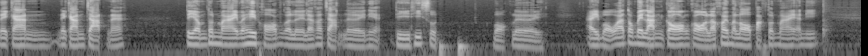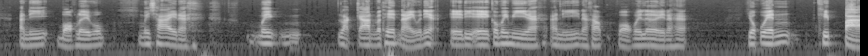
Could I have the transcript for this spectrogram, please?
ในการในการจัดนะ เตรียมต้นไม้ไว้ให้พร้อมก่อนเลย แล้วก็จัดเลยเนี่ย ดีที่สุดบอกเลย ไอบอกว่าต้องไปรันกองก่อนแล้วค่อยมารอปักต้นไม้อันนี้ อันนี้บอกเลยว่าไม่ใช่นะ ไม่หลักการประเทศไหนวะเนี่ย ADA ก็ไม่มีนะ อันนี้นะครับบอกไว้เลยนะฮะ ยกเว้นคลิปป่า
